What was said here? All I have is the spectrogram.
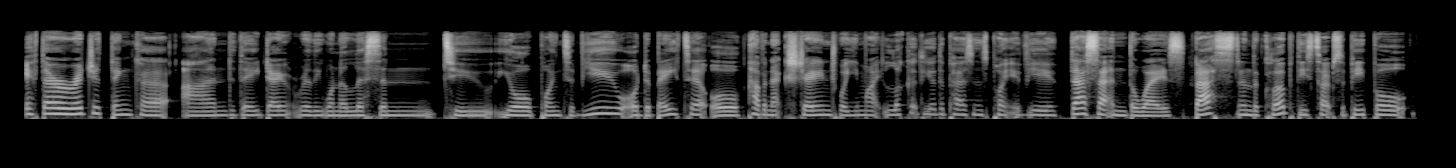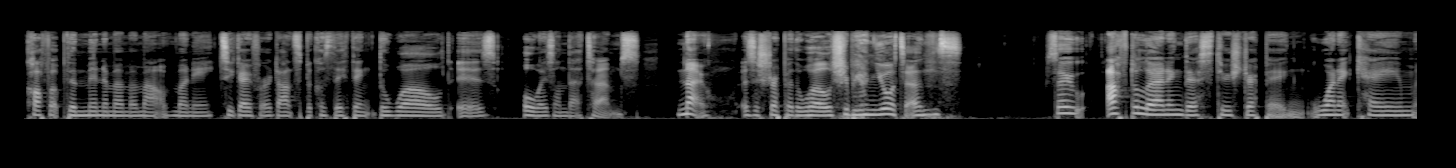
If they're a rigid thinker and they don't really want to listen to your point of view or debate it or have an exchange where you might look at the other person's point of view, they're set in the ways. Best in the club, these types of people cough up the minimum amount of money to go for a dance because they think the world is always on their terms. No, as a stripper, the world should be on your terms. So, after learning this through stripping, when it came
